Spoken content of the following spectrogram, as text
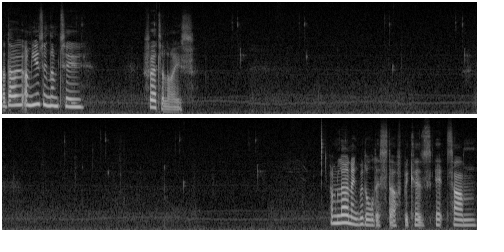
Although I'm using them to fertilize. I'm learning with all this stuff because it's um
